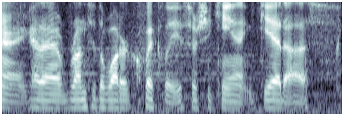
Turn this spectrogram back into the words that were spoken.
All right, gotta run through the water quickly so she can't get us.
